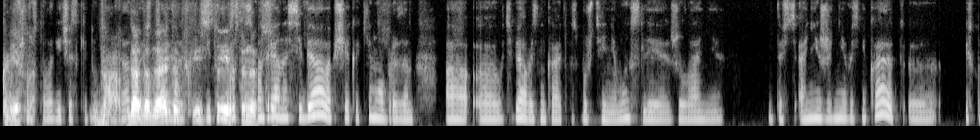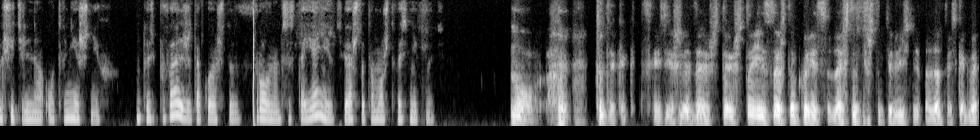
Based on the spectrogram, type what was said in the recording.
Конечно. Просто логически думаю, Да, да? да, да, да, это э, и тут просто естественно. смотря все. на себя вообще, каким образом а, а, у тебя возникает возбуждение, мысли, желания. То есть они же не возникают э, исключительно от внешних. Ну, то есть бывает же такое, что в ровном состоянии у тебя что-то может возникнуть. Ну, тут, э, как сказать, что, это, что, что яйцо, что курица, да, что, что первичное-то, да, то есть, как бы,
